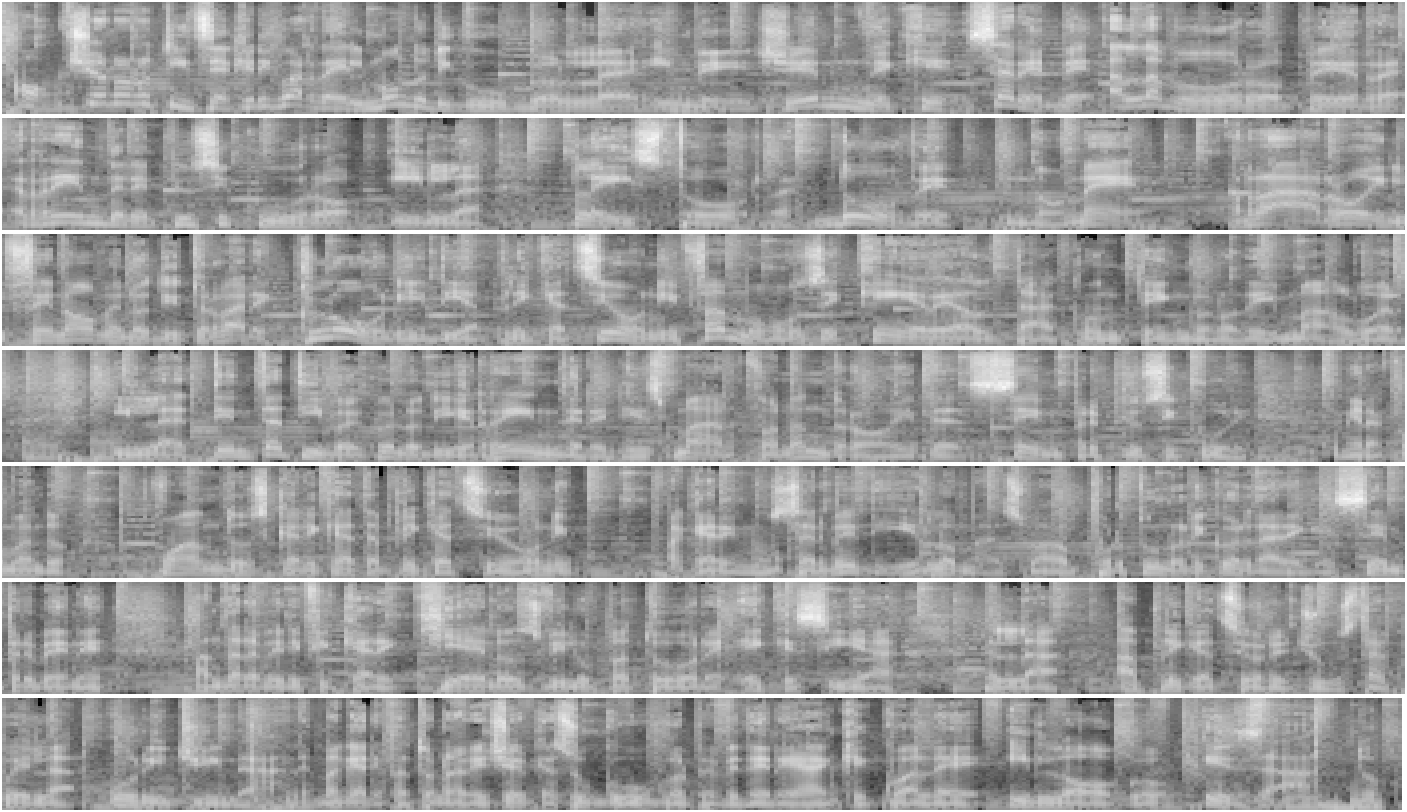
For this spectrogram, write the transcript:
Oh, c'è una notizia che riguarda il mondo di Google, invece, che sarebbe al lavoro per rendere più sicuro il Play Store, dove non è raro il fenomeno di trovare cloni di applicazioni famose che in realtà contengono dei malware. Il tentativo è quello di rendere gli smartphone Android sempre più sicuri. Mi raccomando, quando scaricate applicazioni, magari non serve dirlo, ma insomma è opportuno ricordare che è sempre bene andare a verificare chi è lo sviluppatore e che sia l'applicazione giusta, quella originale. Magari fate una ricerca su Google per vedere anche qual è il logo esatto.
